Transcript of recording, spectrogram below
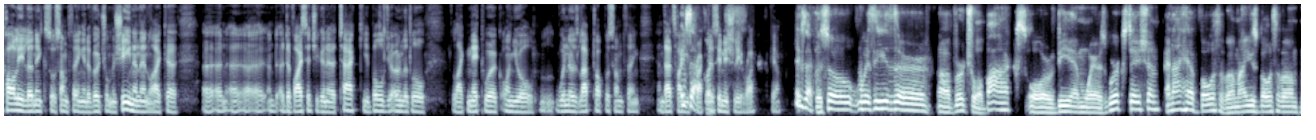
Kali Linux or something in a virtual machine, and then like a, a, a, a device that you're going to attack. You build your own little like network on your Windows laptop or something, and that's how exactly. you practice initially, right? Yeah. Exactly. So with either uh, VirtualBox or VMware's Workstation, and I have both of them. I use both of them.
